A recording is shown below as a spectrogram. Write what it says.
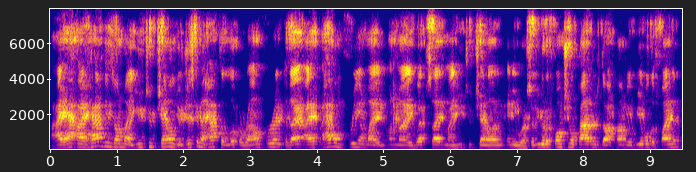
I, I have these on my YouTube channel. You're just gonna have to look around for it because I, I have them free on my on my website and my YouTube channel and anywhere. So if you go to functionalpatterns.com, you'll be able to find them.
